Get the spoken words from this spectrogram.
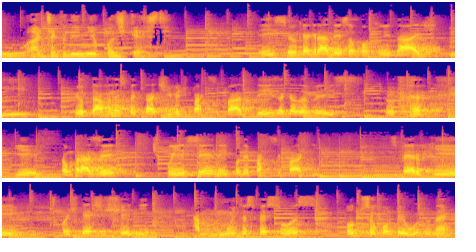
o Arte Academia Podcast. É isso, eu que agradeço a oportunidade e eu estava na expectativa de participar desde aquela vez. Eu, e é um prazer te conhecer né, e poder participar aqui. Espero que o podcast chegue a muitas pessoas, todo o seu conteúdo, né?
